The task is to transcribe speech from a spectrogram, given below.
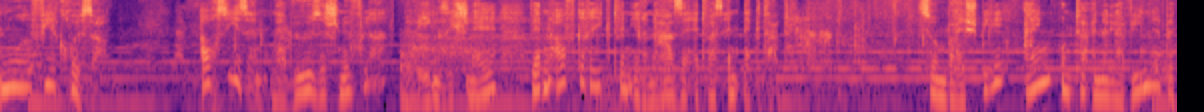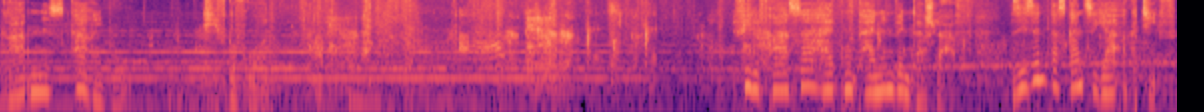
nur viel größer. Auch sie sind nervöse Schnüffler, bewegen sich schnell, werden aufgeregt, wenn ihre Nase etwas entdeckt hat. Zum Beispiel ein unter einer Lawine begrabenes Karibu, tiefgefroren. Vielfraße halten keinen Winterschlaf. Sie sind das ganze Jahr aktiv.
